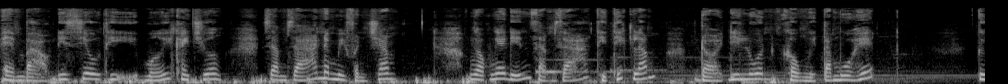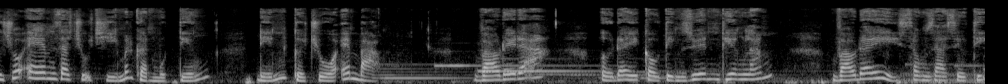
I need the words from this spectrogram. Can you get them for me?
Em bảo đi siêu thị mới khai trương, Giảm giá 50% Ngọc nghe đến giảm giá thì thích lắm, Đòi đi luôn, không người ta mua hết. Từ chỗ em ra trụ trì mất gần một tiếng Đến cửa chùa em bảo, Vào đây đã, Ở đây cầu tình duyên thiêng lắm. Vào đây Xong ra siêu thị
